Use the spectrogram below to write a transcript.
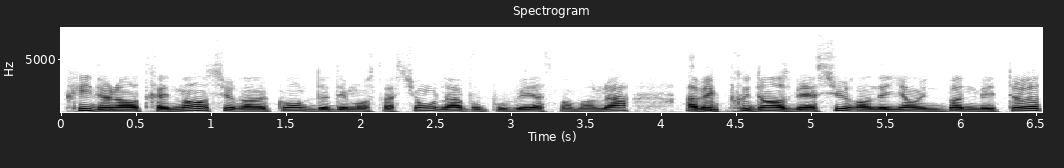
pris de l'entraînement sur un compte de démonstration, là vous pouvez à ce moment-là, avec prudence bien sûr en ayant une bonne méthode,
